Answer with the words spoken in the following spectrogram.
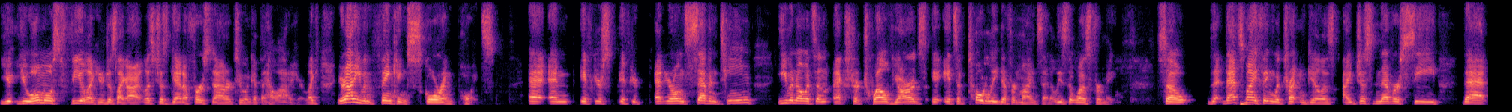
you you almost feel like you're just like, all right, let's just get a first down or two and get the hell out of here. Like you're not even thinking scoring points. And, and if you're if you're at your own 17, even though it's an extra 12 yards, it, it's a totally different mindset. At least it was for me. So th- that's my thing with Trenton Gill is I just never see that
